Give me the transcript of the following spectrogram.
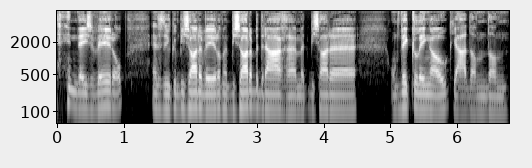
in deze wereld. En het is natuurlijk een bizarre wereld met bizarre bedragen, met bizarre ontwikkelingen ook. Ja, dan, dan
